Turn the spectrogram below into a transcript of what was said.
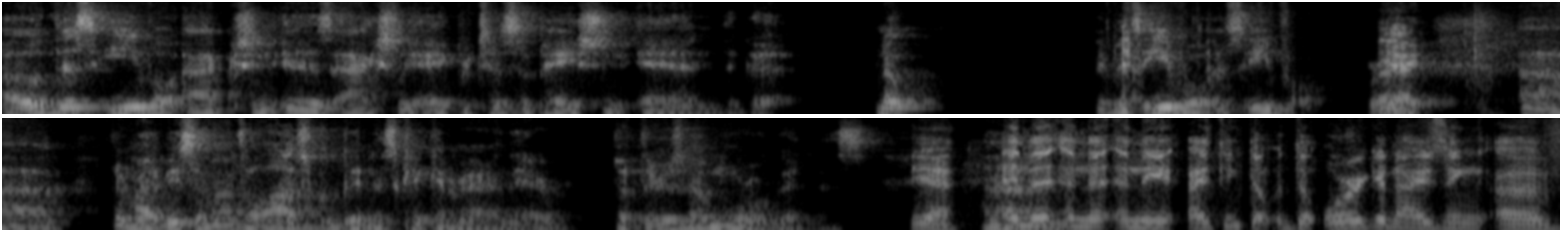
oh, this evil action is actually a participation in the good. Nope. If it's evil, it's evil, right? Yeah. Uh, there might be some ontological goodness kicking around in there, but there's no moral goodness. Yeah, um, and the um, and the and the I think the the organizing of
